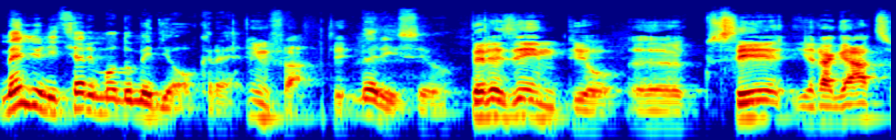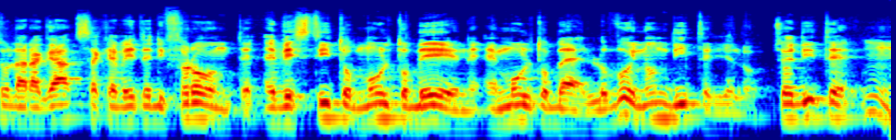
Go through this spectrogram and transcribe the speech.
Meglio iniziare in modo mediocre. Infatti. Verissimo. Per esempio, eh, se il ragazzo o la ragazza che avete di fronte è vestito molto bene, è molto bello, voi non diteglielo, cioè dite, "Mm,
